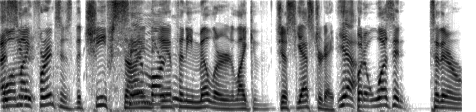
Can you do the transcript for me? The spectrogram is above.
I well, like for instance, the Chiefs Sam signed Martin- Anthony Miller like just yesterday. Yeah. but it wasn't to their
